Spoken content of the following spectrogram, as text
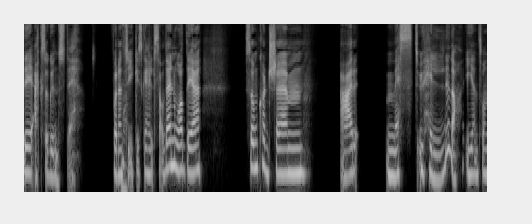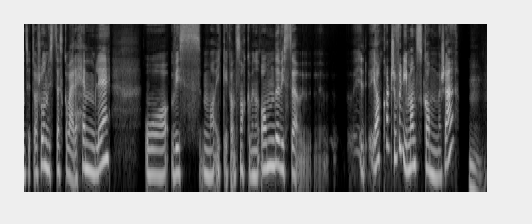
det er ikke så gunstig for den psykiske helsa. Det er noe av det som kanskje mm, er mest uheldig da, i en sånn situasjon, hvis det skal være hemmelig, og hvis man ikke kan snakke med noen om det, hvis det Ja, kanskje fordi man skammer seg, Mm.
